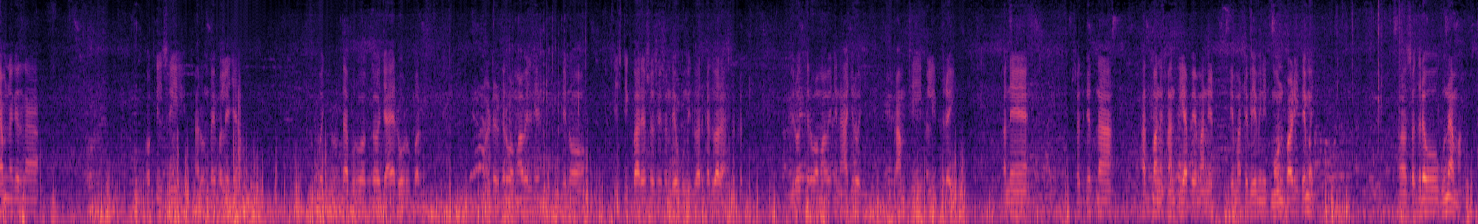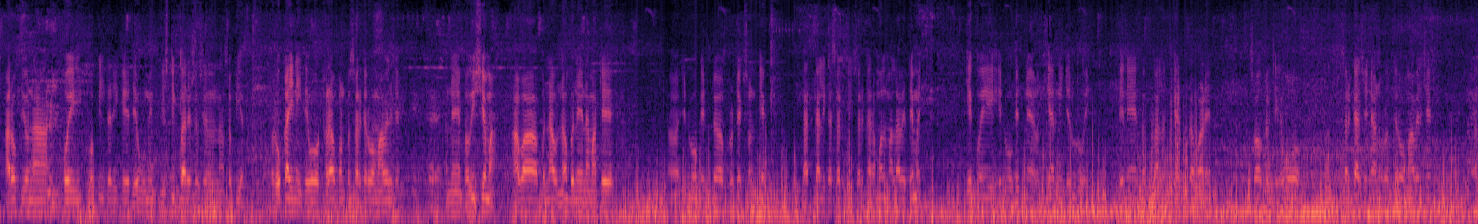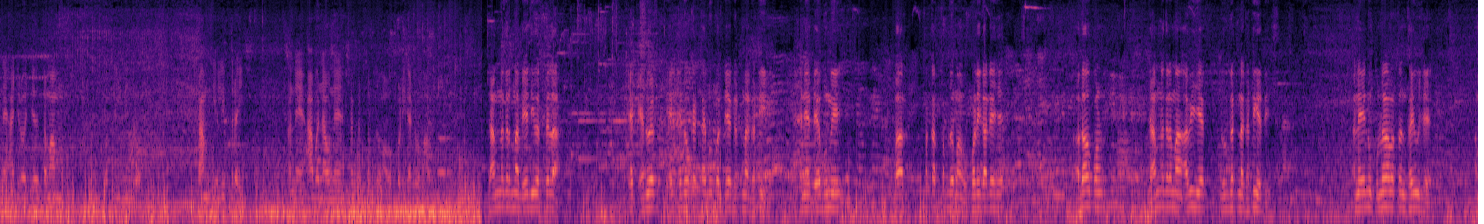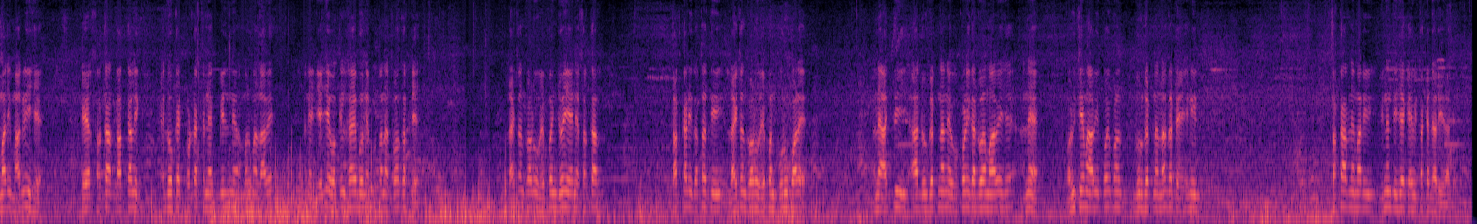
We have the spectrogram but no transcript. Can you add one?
જામનગરના વકીલ શ્રી અરુણભાઈ પલેજા ખૂબ જ ક્રૂરતાપૂર્વક જાહેર રોડ ઉપર મર્ડર કરવામાં આવેલ છે. તેનો district bar association Devbhumi Dwarka દ્વારા સખત વિરોધ કરવામાં આવે છે અને આજરોજ કામથી અલિપ્ત રહી અને સદગતના આત્માને શાંતિ આપે માને એ માટે બે મિનિટ મૌન પાડી તેમજ સદ્રવ ગુનામાં આરોપીઓના કોઈ વકીલ તરીકે દેવભૂમિ ડિસ્ટ્રિક્ટ બાર એસોસિએશનના સભ્ય રોકાય નહીં તેવો ઠરાવ પણ પસાર કરવામાં આવેલ છે. અને ભવિષ્યમાં આવા બનાવ ન બને એના માટે એડવોકેટ પ્રોટેક્શન એક્ટ તાત્કાલિક અસરથી સરકાર અમલમાં લાવે તેમજ જે કોઈ એડવોકેટને હથિયારની જરૂર હોય તેને તત્કાલ હથિયાર પૂરા પાડે સ્વ ખર્ચે. એવો સરકારશ્રીને અનુરોધ કરવામાં આવેલ છે. અને આજરોજ તમામ વકીલ મિત્રો કામથી લિપ્ત રહી અને આ બનાવને સખત શબ્દોમાં વખોડી કાઢવામાં આવે. જામનગરમાં બે દિવસ પહેલાં એક એડવોકેટ સાહેબ ઉપર જે ઘટના ઘટી, એને દેવભૂમિ બાદ સખત શબ્દોમાં વખોડી કાઢે છે. અગાઉ પણ જામનગરમાં આવી એક દુર્ઘટના ઘટી હતી અને એનું પુનરાવર્તન થયું છે. અમારી માગણી છે કે સરકાર તાત્કાલિક એડવોકેટ પ્રોટેક્શન એક્ટ બિલને અમલમાં લાવે અને જે જે વકીલ સાહેબોને પોતાના સ્વખર્ચે લાયસન્સવાળું વેપન જોઈએ અને સરકાર તાત્કાલિક અસરથી લાયસન્સવાળું વેપન પૂરું પાડે અને આજથી આ દુર્ઘટનાને વખોડી કાઢવામાં આવે છે અને ભવિષ્યમાં આવી કોઈ પણ દુર્ઘટના ન ઘટે એની સરકારને મારી વિનંતી છે કે એવી તકેદારી રાખે.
